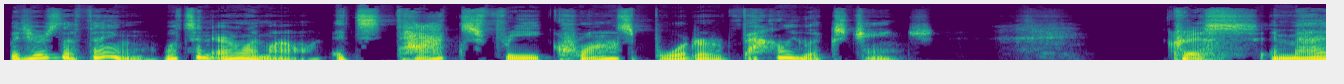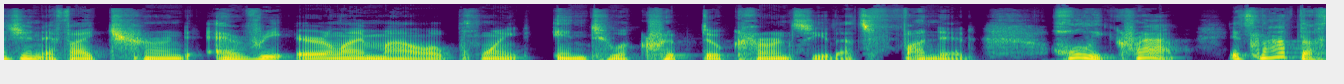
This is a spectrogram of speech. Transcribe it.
but here's the thing what's an airline mile? It's tax free cross border value exchange. Chris, imagine if I turned every airline mile point into a cryptocurrency that's funded. Holy crap. It's not the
